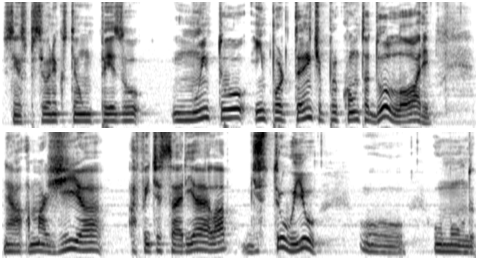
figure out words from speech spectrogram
Sim, os psionicos têm um peso muito importante por conta do lore. Né? A magia, a feitiçaria, ela destruiu o, o mundo.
